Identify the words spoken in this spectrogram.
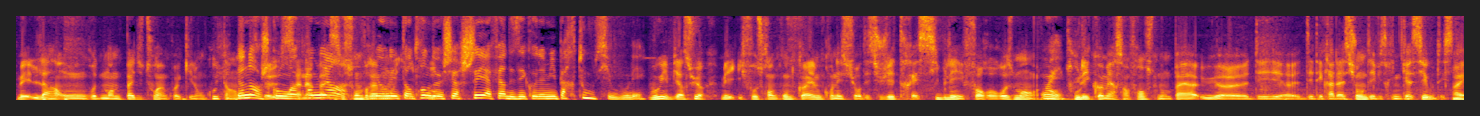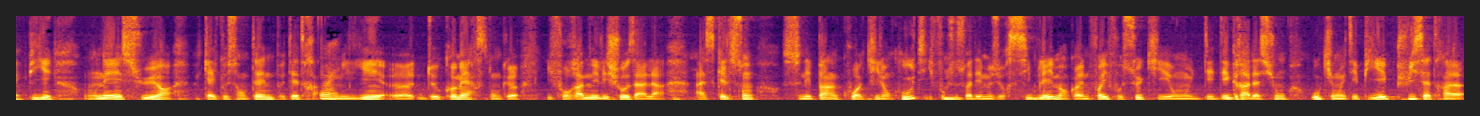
Mais là, on ne redemande pas du tout un quoi qu'il en coûte. Hein, non, non, je comprends bien. mais on est en train de chercher à faire des économies partout, si vous voulez. Oui, bien sûr. Mais il faut se rendre compte quand même qu'on est sur des sujets très ciblés, fort heureusement. Tous les commerces en France n'ont pas eu euh, euh, des, dégradations, des vitrines cassées ou des stocks pillés. On est sur quelques centaines, peut-être un millier euh, de commerces. Donc il faut ramener les choses à, la, à ce qu'elles sont. Ce n'est pas un quoi qu'il en coûte. Il faut que ce mm. soit des mesures ciblées. Mais encore une fois, il faut ceux qui ont eu des dégradations ou qui ont été pillés puissent être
